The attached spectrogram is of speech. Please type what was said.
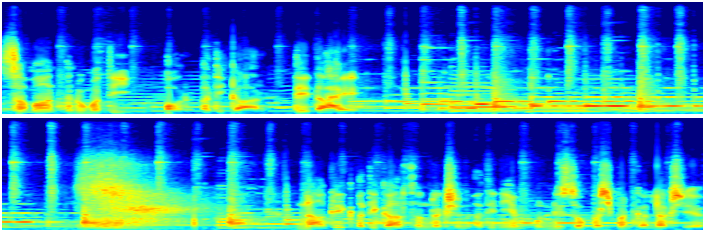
समान अनुमति और अधिकार देता है। नागरिक अधिकार संरक्षण अधिनियम 1955 का लक्ष्य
